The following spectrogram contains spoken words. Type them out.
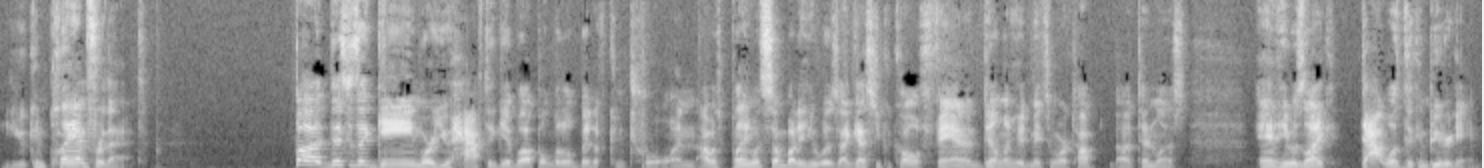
you can plan for that. But this is a game where you have to give up a little bit of control. And I was playing with somebody who was, I guess you could call a fan, Dylan, who had made some of our top uh, 10 lists. And he was like, that was the computer game.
